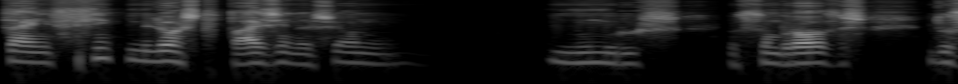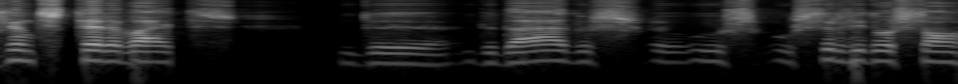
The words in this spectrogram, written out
tem 5 milhões de páginas, são números assombrosos, 200 terabytes de, de dados, os, os, servidores são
